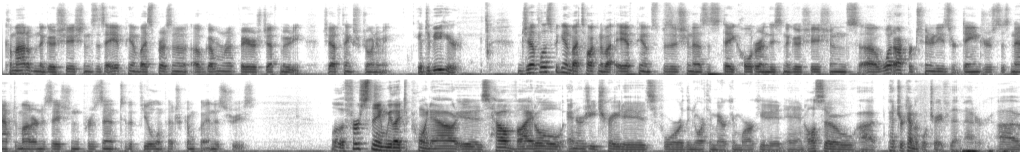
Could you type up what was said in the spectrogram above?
come out of negotiations is AFPM Vice President of Government Affairs, Geoff Moody. Geoff, thanks for joining me. Good to be here. Geoff, let's begin by talking about AFPM's position as a stakeholder in these negotiations. Uh, what opportunities or dangers does NAFTA modernization present to the fuel and petrochemical industries? Well, the first thing we like to point out is how vital energy trade is for the North American market and also uh, petrochemical trade for that matter. Uh,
